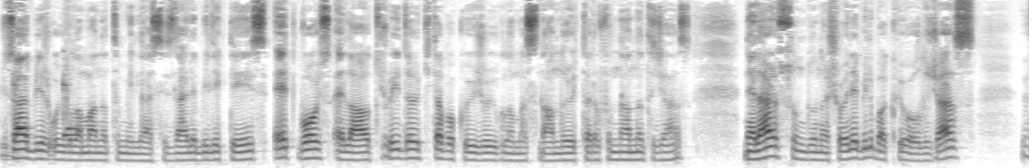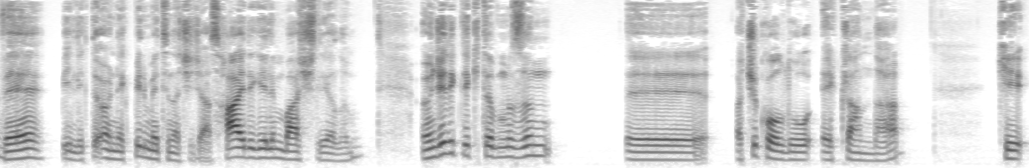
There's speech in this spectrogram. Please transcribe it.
Güzel bir uygulama anlatımıyla sizlerle birlikteyiz. Ad Voice Aloud Reader kitap okuyucu uygulamasını Android tarafından anlatacağız. Neler sunduğuna şöyle bir bakıyor olacağız. Ve birlikte örnek bir metin açacağız. Haydi gelin başlayalım. Öncelikle kitabımızın eee, açık olduğu ekranda ki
